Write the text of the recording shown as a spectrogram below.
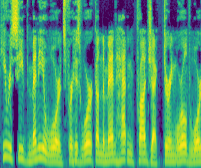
He received many awards for his work on the Manhattan Project during World War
